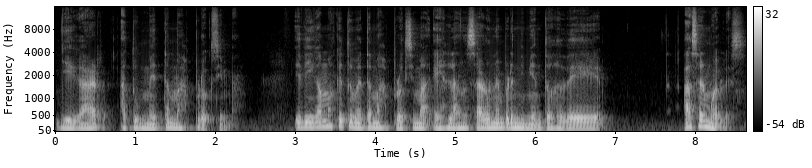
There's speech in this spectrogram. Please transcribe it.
llegar a tu meta más próxima? Y digamos que tu meta más próxima es lanzar un emprendimiento de hacer muebles.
